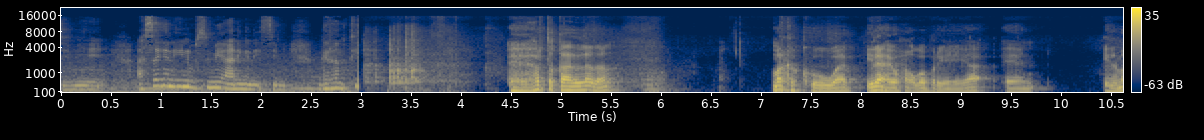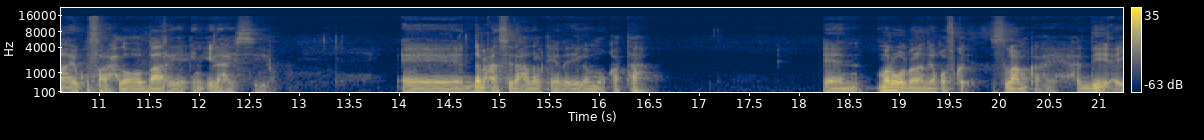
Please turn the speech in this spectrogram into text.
sameeyey. Asagana inuu sameeyey anigana isamey garanti horta qaaliladan marka koowaad ilaahay waxaan uga baryayaa ilmo ay ku faraxdo oo baariya in ilaahay siiyo. Dabcan sida hadalkeeda iga muuqata mar walbana dee qofka islaamka ah haddii ay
